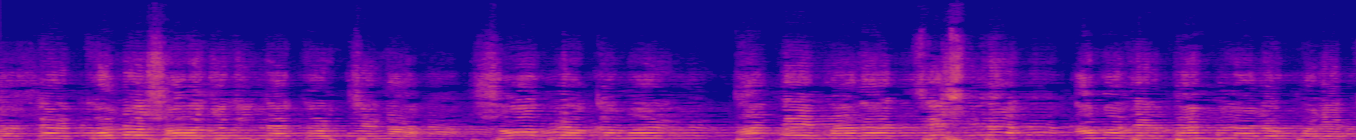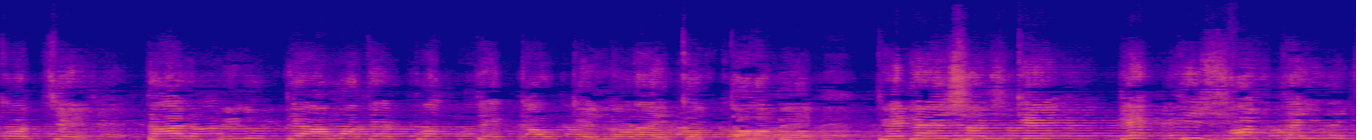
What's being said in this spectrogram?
সরকার কোনো সহযোগিতা করছে না। সব রকমের ফাঁকে মারার চেষ্টা আমাদের বাংলার উপরে করছে, তার বিরুদ্ধে আমাদের প্রত্যেক কাউকে লড়াই করতে হবে। ফেডারেশনকে ব্যক্তি স্বার্থে ইউজ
